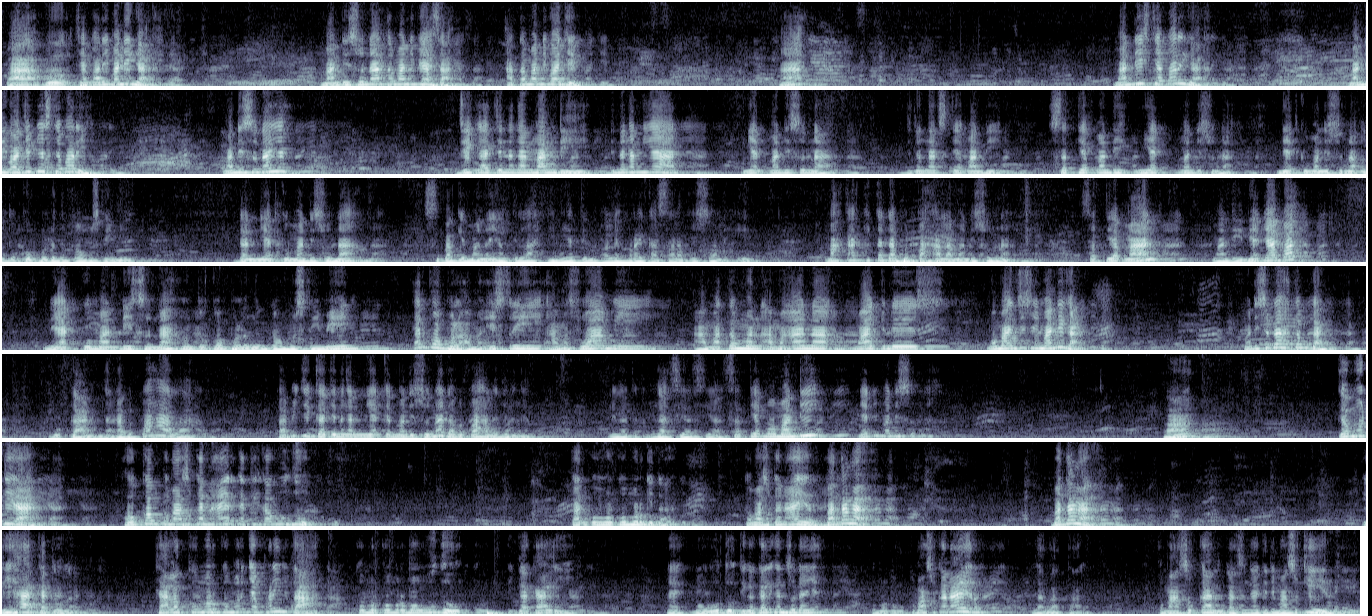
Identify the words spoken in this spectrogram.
Pak, Bu, tiap hari mandi nggak? Mandi sunnah atau mandi biasa? Atau mandi wajib? Hah? Mandi setiap hari nggak? Mandi wajibnya setiap hari? Mandi sunnahnya? Jika jenengan mandi, jenengan niat, niat mandi sunnah. Jenengan setiap mandi, setiap mandi niat mandi sunnah. Niatku mandi sunnah untuk kumpul dengan kaum muslimin dan niatku mandi sunnah sebagaimana yang telah diniatin oleh mereka salafus solihin maka kita dapat pahala mandi sunnah setiap man mandi niatnya apa niatku mandi sunnah untuk kumpul dengan kaum muslimin kan kumpul sama istri sama suami sama teman sama anak majelis mau majlis mandi nggak mandi sunnah atau bukan bukan nggak dapat pahala tapi jika jenengan niatkan mandi sunnah dapat pahala jenengan. Enggak sia-sia. Setiap mau mandi, jadi mandi sunnah. Hah? Kemudian hukum kemasukan air ketika wudhu. Kan kumur-kumur kita. Kemasukan air, batal nggak? Batal nggak? Lihat kata ulama. Kalau kumur-kumurnya perintah, kumur-kumur mau wudhu tiga kali nah mau wudhu tiga kali kan sudahnya kumur-kumur kemasukan air nggak batal kemasukan bukan sengaja dimasukin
